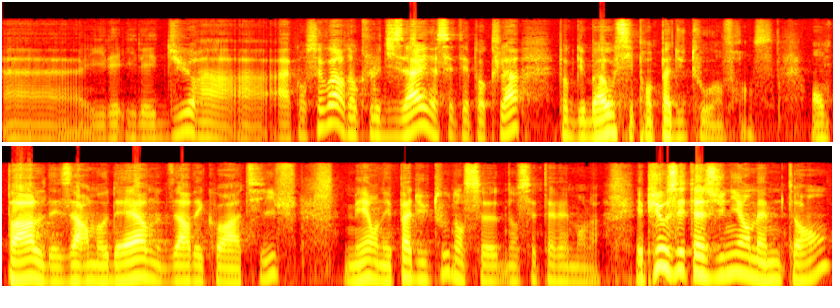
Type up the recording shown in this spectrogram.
euh, il, est, dur à, concevoir. Donc le design à cette époque-là, l'époque du Bauhaus, il prend pas du tout en France. On parle des arts modernes, des arts décoratifs, mais on n'est pas du tout dans, cet élément-là. Et puis aux États-Unis en même temps,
